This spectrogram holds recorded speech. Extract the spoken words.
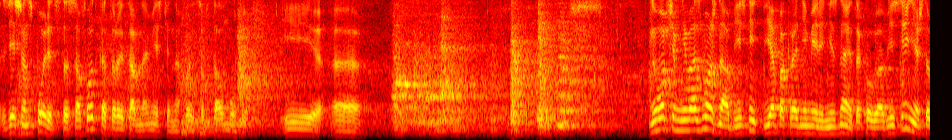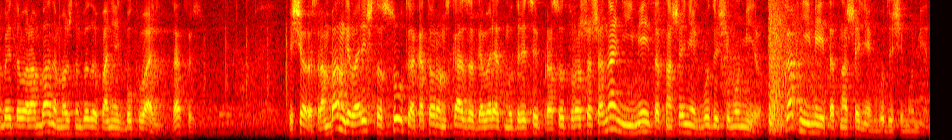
здесь он спорит с Тософот, который там на месте находится в Талмуде, и э, Ну, в общем, невозможно объяснить, я, по крайней мере, не знаю такого объяснения, чтобы этого Рамбана можно было понять буквально. Да? То есть, еще раз, Рамбан говорит, что суд, о котором сказано, говорят мудрецы про суд в Рошашана, не имеет отношения к будущему миру. Как не имеет отношения к будущему миру?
